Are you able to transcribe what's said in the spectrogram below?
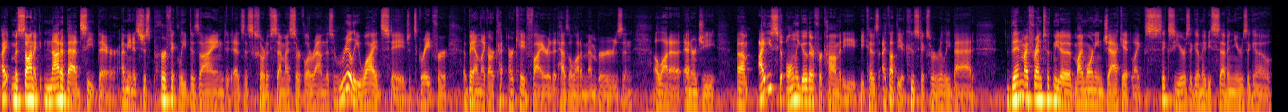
I Masonic, not a bad seat there. I mean, it's just perfectly designed as this sort of semicircle around this really wide stage. It's great for a band like Arca- Arcade Fire that has a lot of members and a lot of energy. Um, I used to only go there for comedy because I thought the acoustics were really bad. then my friend took me to my morning jacket like six years ago, maybe seven years ago,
